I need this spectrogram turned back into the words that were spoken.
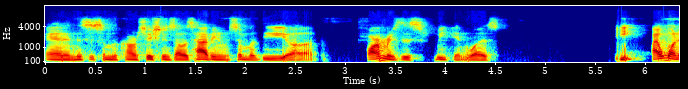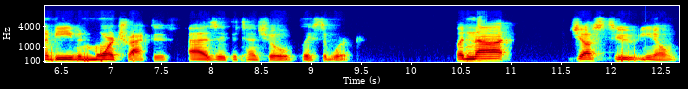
and this is some of the conversations I was having with some of the uh, farmers this weekend, was I want to be even more attractive as a potential place to work, but not just to you know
